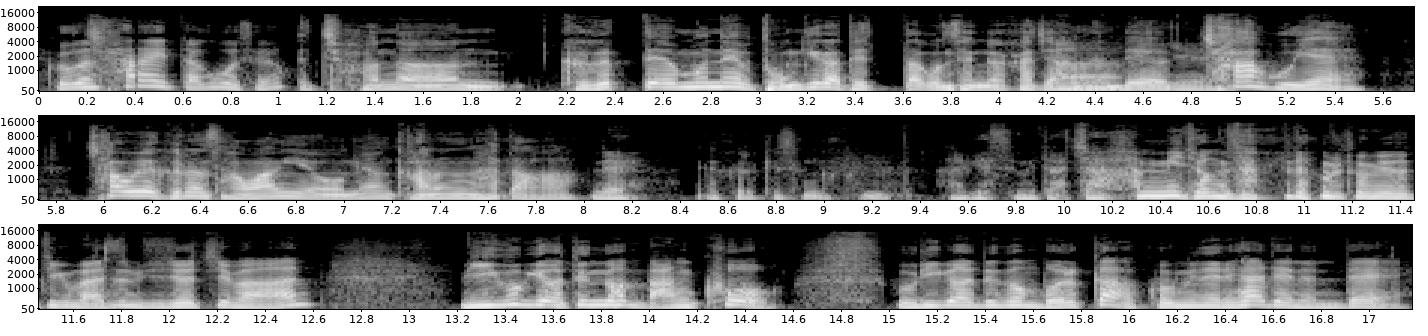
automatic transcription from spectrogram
그건 살아있다고 보세요? 저는 그것 때문에 동기가 됐다고는 생각하지 아, 않는데요. 예. 차후에, 차후에 그런 상황이 오면 가능하다. 네. 네, 그렇게 생각합니다. 알겠습니다. 자, 한미 정상회담을 통해서 지금 말씀 주셨지만 미국이 얻은 건 많고 우리가 얻은 건 뭘까 고민을 해야 되는데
